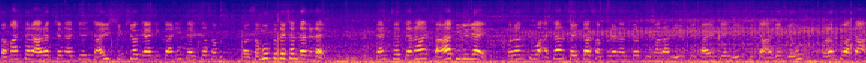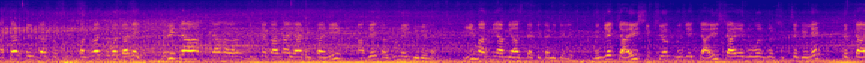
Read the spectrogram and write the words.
समांतर आरक्षणाचे चाळीस शिक्षक या ठिकाणी त्यांचं सम समुपदेशन झालेलं आहे. त्यांचं त्यांना शाळा दिलेली आहे. परंतु आचारसंहिता संपल्यानंतर तुम्हाला नियुक्ती शाळेचे नियुक्तीचे आदेश देऊ परंतु आता आचारसंहिता पंधरा दिवस झाले तरी त्या त्या शिक्षकांना या ठिकाणी आदेश अजूनही दिले नाही ही मागणी आम्ही आज त्या ठिकाणी केली. म्हणजे चाळीस शिक्षक म्हणजे चाळीस शाळेवर जर शिक्षक गेले तर चा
